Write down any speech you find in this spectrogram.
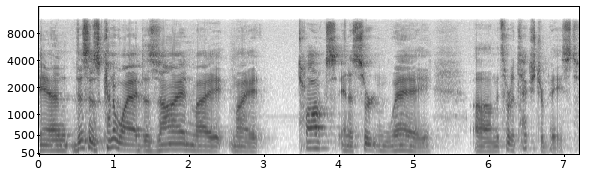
and this is kind of why I design my, my talks in a certain way um, it's sort of texture based.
